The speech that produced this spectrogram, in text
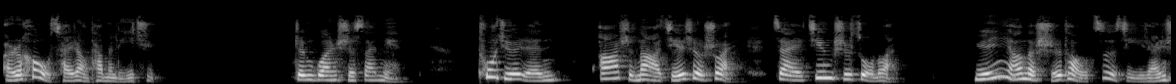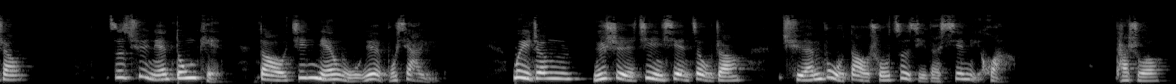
而后才让他们离去。贞观十三年，突厥人阿史那结社帅在京师作乱，云阳的石头自己燃烧。自去年冬天。到今年五月不下雨，魏征于是进献奏章，全部道出自己的心里话。他说：“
